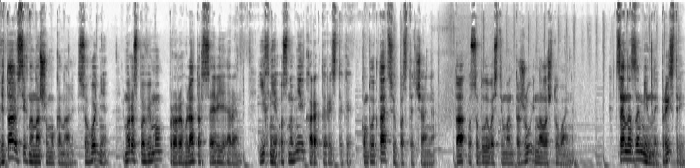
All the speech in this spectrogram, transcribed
Вітаю всіх на нашому каналі. Сьогодні ми розповімо про регулятор серії RN, їхні основні характеристики, комплектацію постачання та особливості монтажу і налаштування. Це незамінний пристрій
